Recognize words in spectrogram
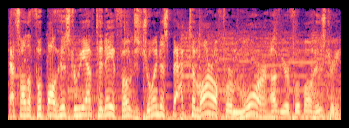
That's all the football history we have today, folks. Join us back tomorrow for more of your football history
